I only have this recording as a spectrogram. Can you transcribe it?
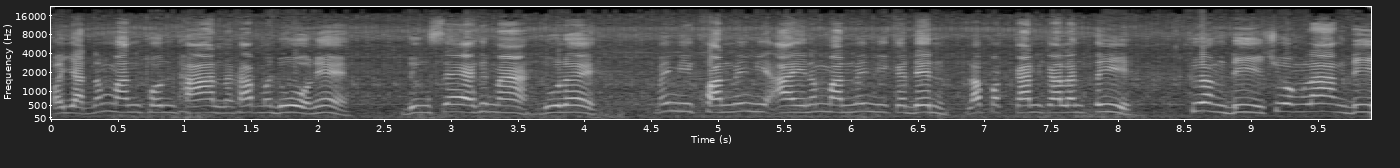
ประหยัดน้ำมันทนทานนะครับ มาดูนี่ดึงแส้ขึ้นมาดูเลย ไม่มีควันไม่มีไอน้ำมันไม่มีกระเด็น รับประกันการันตี เครื่องดีช่วงล่างดี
